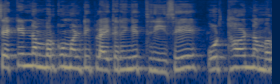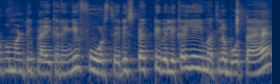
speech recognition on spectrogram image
सेकेंड नंबर को मल्टीप्लाई करेंगे थ्री से और थर्ड नंबर को मल्टीप्लाई करेंगे फोर से। रिस्पेक्टिवली का यही मतलब होता है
